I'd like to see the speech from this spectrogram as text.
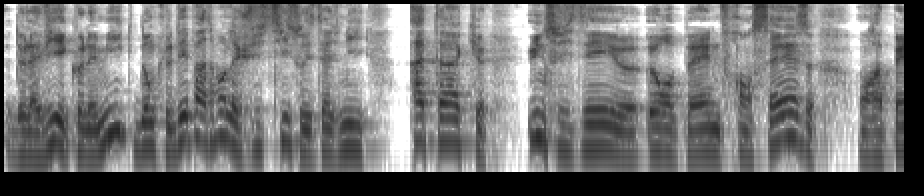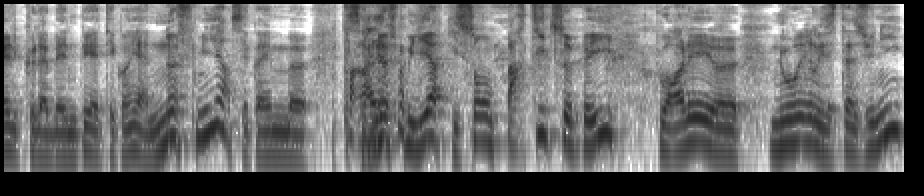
de la vie économique. Donc le département de la justice aux États-Unis attaque une société euh, européenne, française. On rappelle que la BNP a été condamnée à 9 milliards. C'est quand même euh, c'est 9 milliards qui sont partis de ce pays pour aller euh, nourrir les États-Unis.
